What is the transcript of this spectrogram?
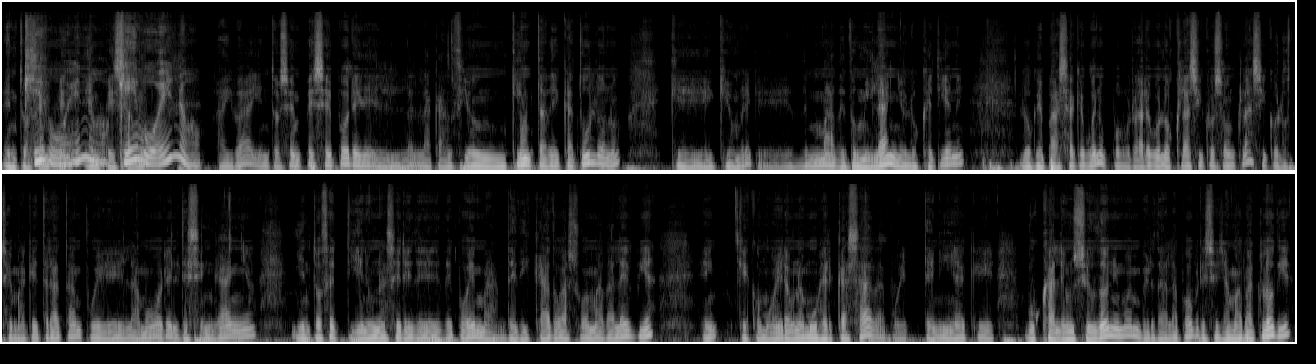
Entonces Qué bueno, qué bueno. Ahí va, y entonces empecé por el- la canción quinta de Catulo, ¿no? Que, que, hombre, que es de más de 2000 años los que tiene. Lo que pasa que, bueno, por algo los clásicos son clásicos, los temas que tratan, pues el amor, el desengaño, y entonces tiene una serie de, de poemas dedicados a su amada lesbia, ¿eh? que como era una mujer casada, pues tenía que buscarle un seudónimo, en verdad la pobre se llamaba Claudia,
